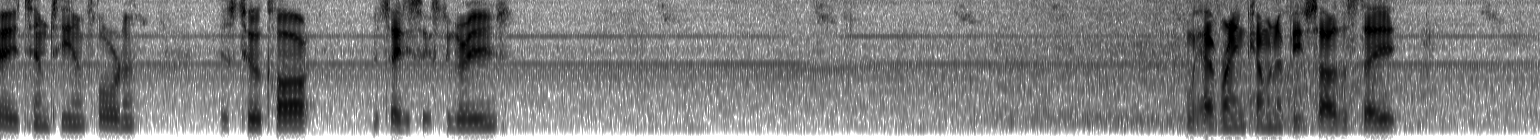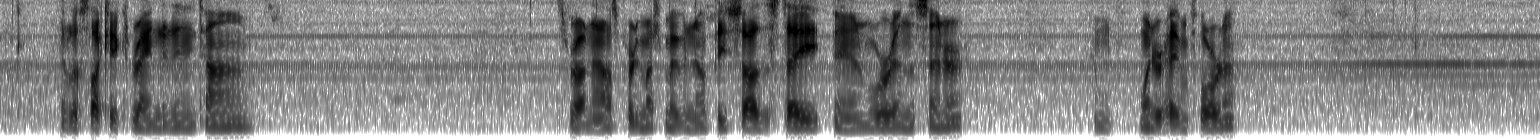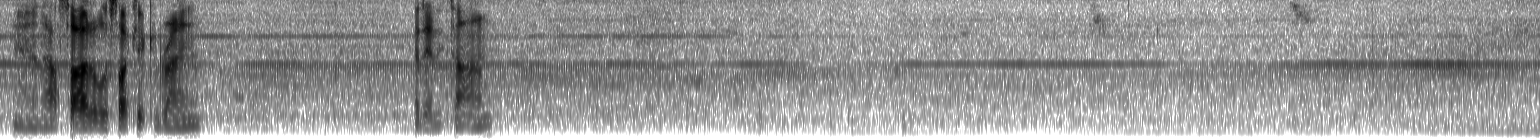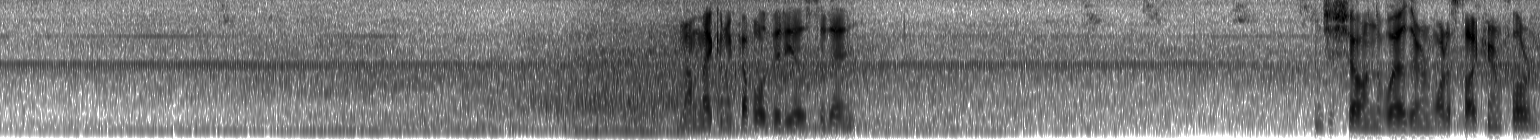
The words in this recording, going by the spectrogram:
Okay, it's Tim T in Florida. It's 2 o'clock. It's 86 degrees. We have rain coming up each side of the state. It looks like it could rain at any time. So right now it's pretty much moving up each side of the state and we're in the center in Winter Haven, Florida. And outside it looks like it could rain at any time. And I'm making a couple of videos today. And just showing the weather and what it's like here in Florida.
